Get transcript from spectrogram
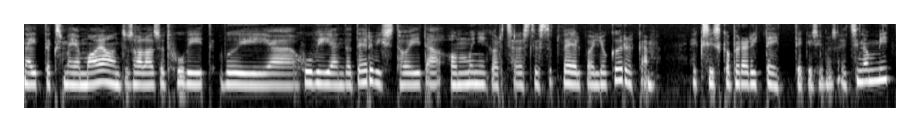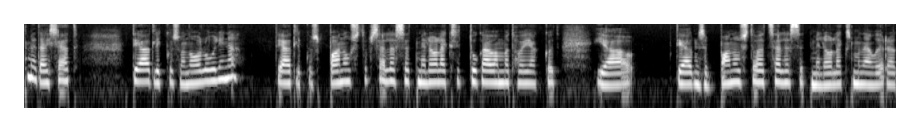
näiteks meie majandusalased huvid või äh, huvi enda tervist hoida on mõnikord sellest lihtsalt veel palju kõrgem. ehk siis ka prioriteetide küsimus, et siin on mitmed asjad, teadlikkus on oluline, teadlikkus panustab sellesse, et meil oleksid tugevamad hoiakud ja teadmised panustavad sellesse, et meil oleks mõnevõrra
